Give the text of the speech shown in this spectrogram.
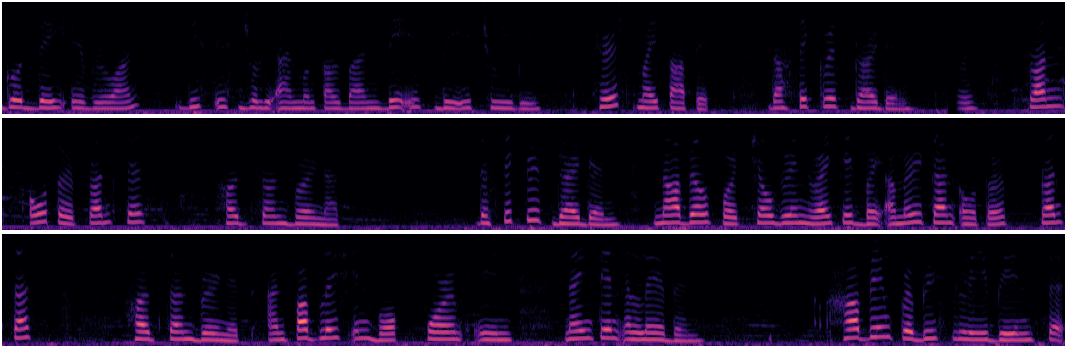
Good day, everyone. This is Julian Montalban, BSB 3B. Here's my topic The Secret Garden. Fran- author Frances Hudson Burnett. The Secret Garden, novel for children written by American author Frances Hudson Burnett and published in book form in 1911. Having previously been se-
